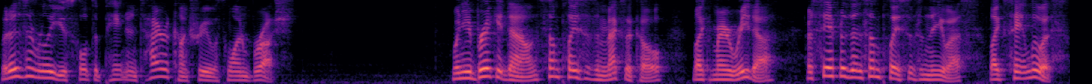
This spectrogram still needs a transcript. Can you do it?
but it isn't really useful to paint an entire country with one brush. When you break it down, some places in Mexico, like Merida, are safer than some places in the US, like St. Louis.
